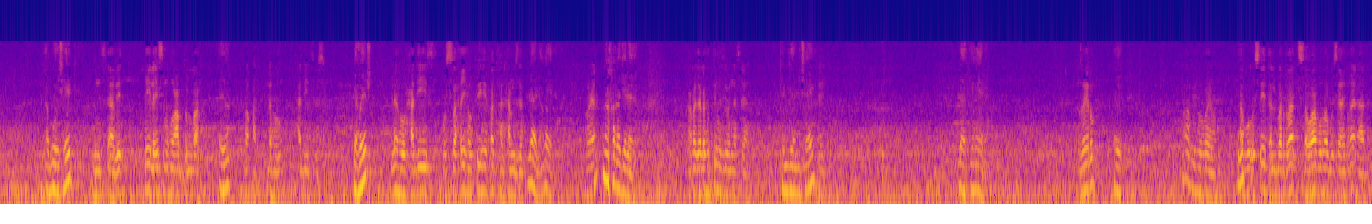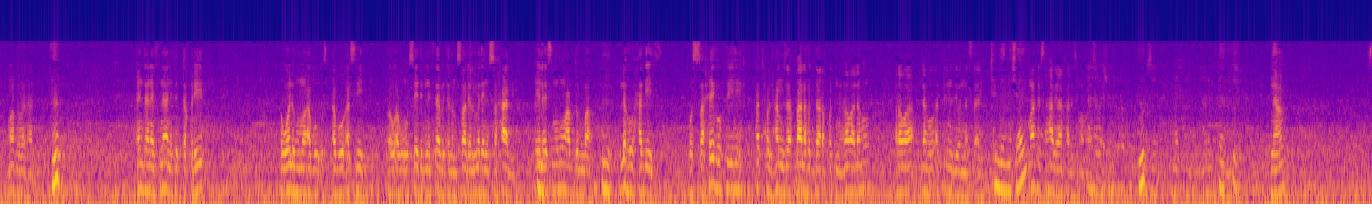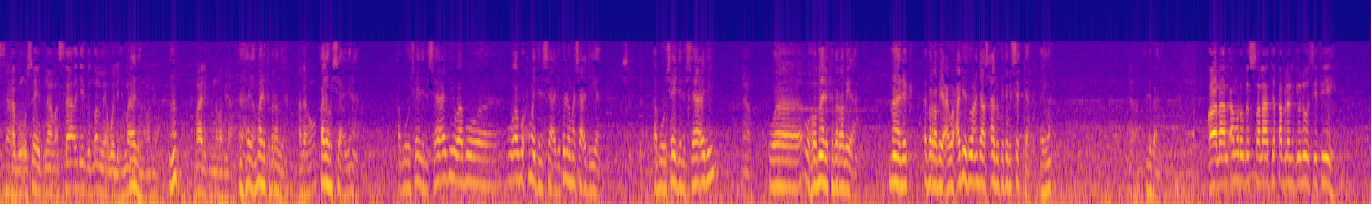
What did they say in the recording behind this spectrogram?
أبو سيد بن ثابت. قيل اسمه عبد الله. أيوه. فقط له حديث بس له إيش؟ له حديث والصحيح فيه فتح الحمزة. لا لا غيره وين؟ من خرج له؟ خرج له الترمذي والنسائي. الترمذي والنسائي؟ إيه. لا في غيره. غيره؟ أي ما في هو غيره. أبو أسيد البراد صوابه أبو سعيد غير هذا. ما في غير هذا. ها؟ عندنا اثنان في التقريب. أولهما أبو أبو أسيد أو أبو أسيد بن ثابت الأنصاري المدني الصحابي. قيل اسمه عبد الله. له حديث. والصحيح فيه فتح الحمزة. قاله الدار قطني. روى له روى له الترمذي والنسائي. تلميذ النسائي ما في صحابي آخر اسمه. أبو. نعم. أبو أسيد. نعم. الساعدي بضم أوله. مالك. بن ربيعة؟ مالك بن ربيعة. هذا هو. مالك بن ربيعة. هذا هو؟ هذا هو الساعدي. نعم. أبو سيد الساعدي وأبو وأبو حميد الساعدي كلهما ساعديان. ستة. أبو سيد الساعدي نعم. و- وهو مالك بن ربيعة. مالك بن ربيعة وحديثه عند أصحاب الكتب الستة. أيوه. نعم. اللي بعده قال الأمر بالصلاة قبل الجلوس فيه.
